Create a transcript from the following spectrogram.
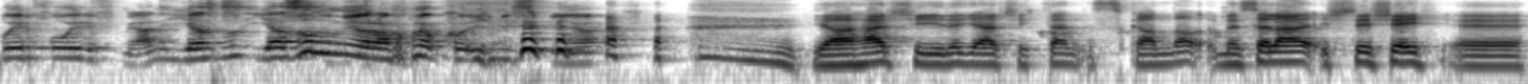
bu herif o herif mi? Yani yazı- yazılmıyor amına koyayım ismi ya. Ya her şeyiyle gerçekten skandal. Mesela işte şey e,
